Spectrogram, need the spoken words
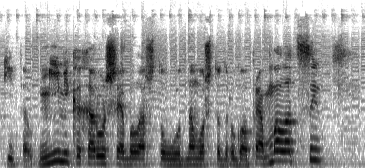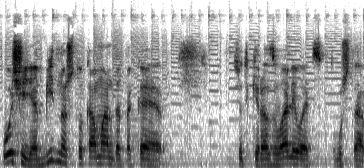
какие-то мимика хорошая была, что у одного, что у другого. Прям молодцы. Очень обидно, что команда такая все-таки разваливается, потому что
